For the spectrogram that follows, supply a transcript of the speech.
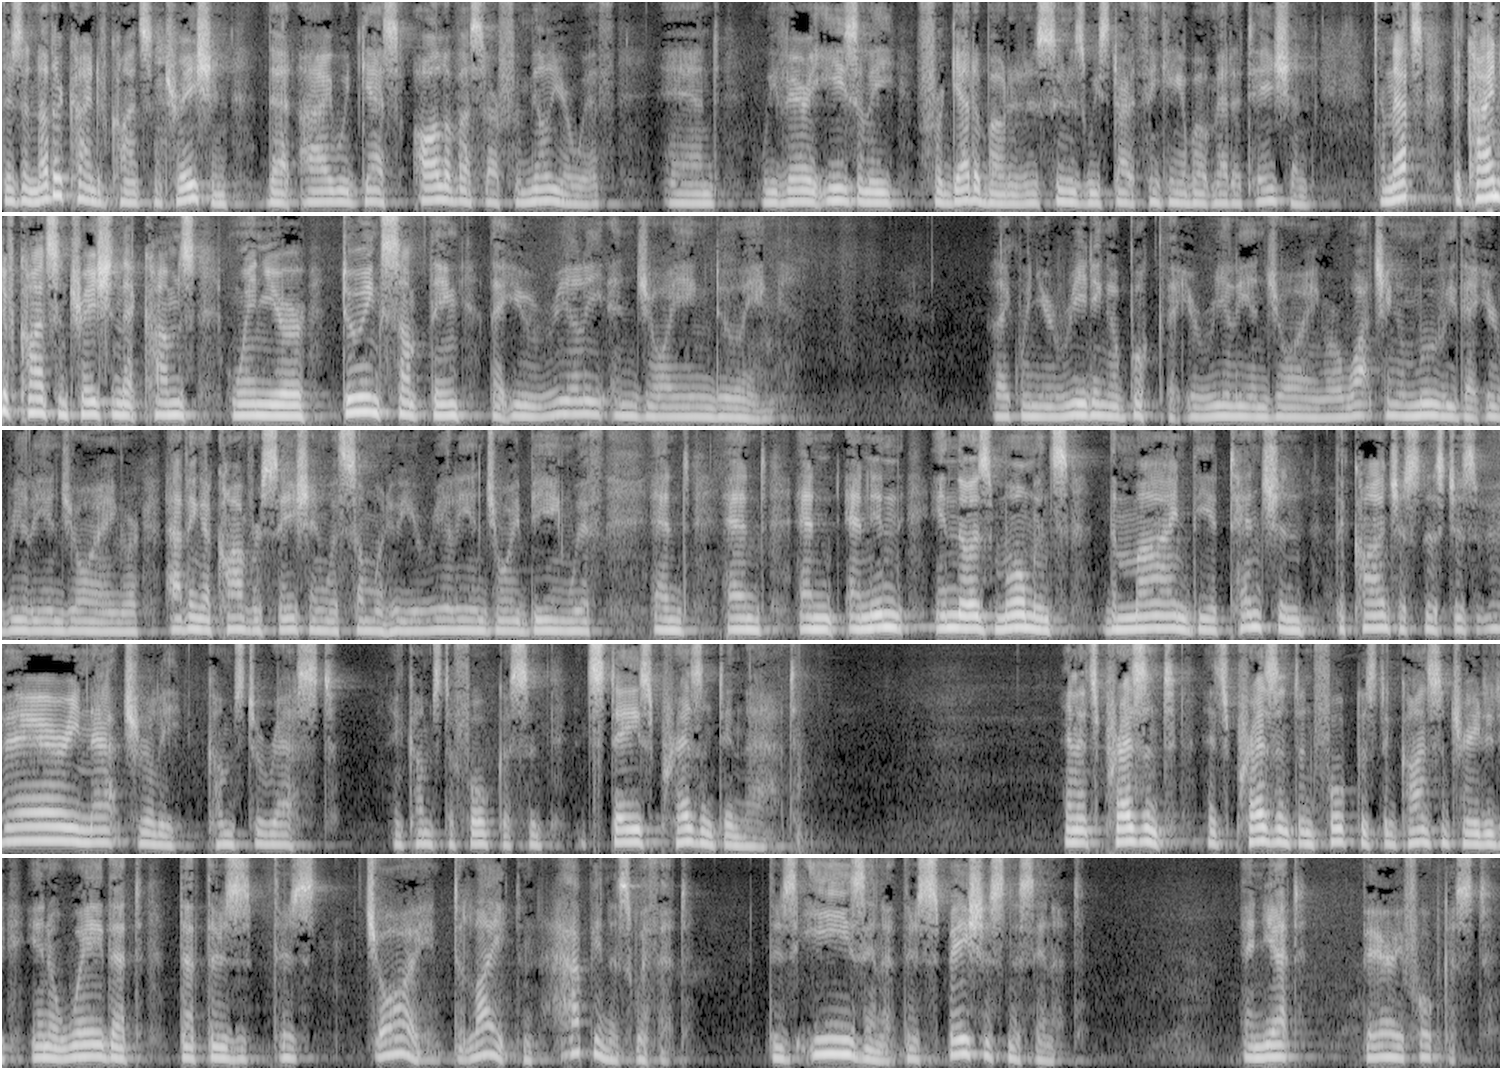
There's another kind of concentration that I would guess all of us are familiar with, and we very easily forget about it as soon as we start thinking about meditation. And that's the kind of concentration that comes when you're doing something that you're really enjoying doing. Like when you're reading a book that you're really enjoying, or watching a movie that you're really enjoying, or having a conversation with someone who you really enjoy being with. And, and, and, and in, in those moments, the mind, the attention the consciousness just very naturally comes to rest and comes to focus and stays present in that. And it's present, it's present and focused and concentrated in a way that, that there's, there's joy, delight, and happiness with it. There's ease in it, there's spaciousness in it. And yet, very focused.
